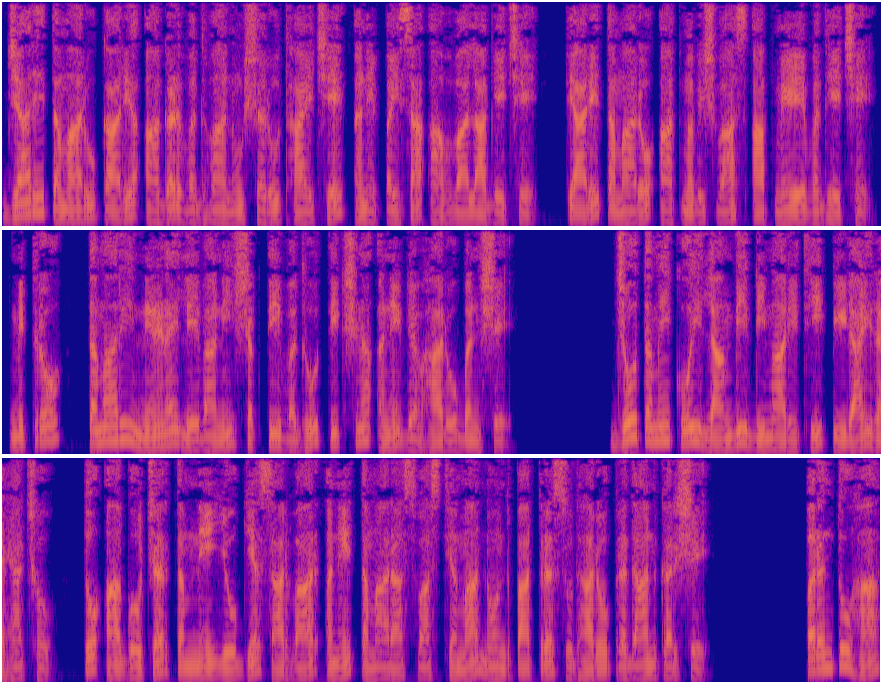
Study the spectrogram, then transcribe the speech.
જ્યારે તમારું કાર્ય આગળ વધવાનું શરૂ થાય છે અને પૈસા આવવા લાગે છે, ત્યારે તમારો આત્મવિશ્વાસ આપમેળે વધે છે. મિત્રો, તમારી નિર્ણય લેવાની શક્તિ વધુ તીક્ષ્ણ અને વ્યવહારુ બનશે. જો તમે કોઈ લાંબી બીમારીથી પીડાઈ રહ્યા છો તો આ ગોચર તમને યોગ્ય સારવાર અને તમારા સ્વાસ્થ્યમાં નોંધપાત્ર સુધારો પ્રદાન કરશે. પરંતુ હા,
